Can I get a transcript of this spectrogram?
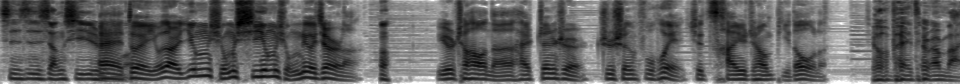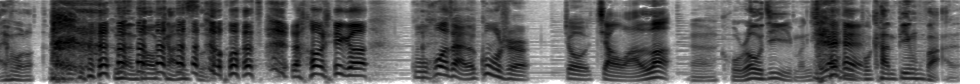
惺惺相惜是吧？哎，，对，有点英雄惜英雄这个劲儿了。于是陈浩南还真是只身赴会去参与这场比斗了。结果被对面埋伏了，乱刀砍死。然后这个古惑仔的故事就讲完了。嗯，苦肉计嘛，你谁让你不 看兵法的？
